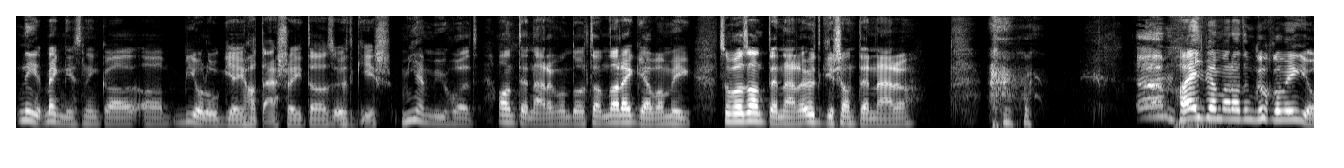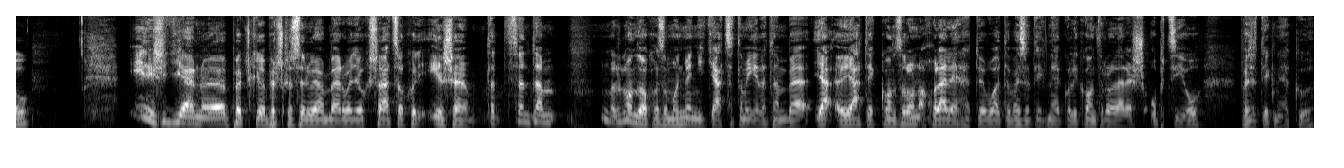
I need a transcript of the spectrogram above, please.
né- megnéznénk a, a biológiai hatásait az 5G-s. Milyen műhold? Antennára gondoltam. Na reggel van még. Szóval az antennára, 5G-s antennára. Um, Ha egyben maradunk, akkor még jó. én is így ilyen pöcskö, pöcsköszerű ember vagyok, srácok, hogy én sem. Tehát szerintem most gondolkozom, hogy mennyit játszottam életemben já- játékkonzolon, ahol elérhető volt a vezeték nélküli kontrolleres opció vezeték nélkül.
